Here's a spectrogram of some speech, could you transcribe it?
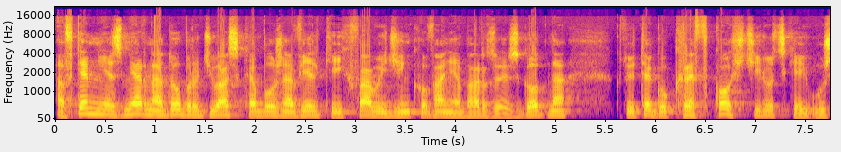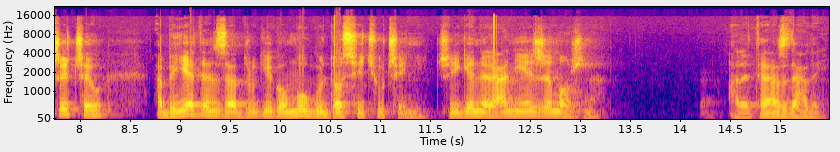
A wtem niezmierna dobroć i łaska Boża wielkiej chwały i dziękowania bardzo jest godna, który tego krew kości ludzkiej użyczył, aby jeden za drugiego mógł dosyć uczynić. Czyli generalnie jest, że można. Ale teraz dalej.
